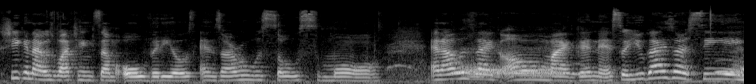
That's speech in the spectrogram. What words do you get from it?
Sheek and I was watching some old videos and Zara was so small. And I was like, oh my goodness. So you guys are seeing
